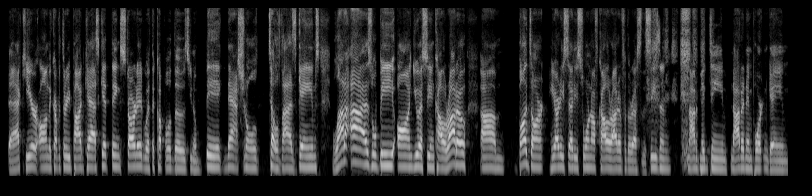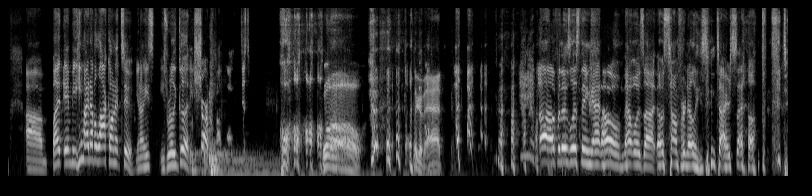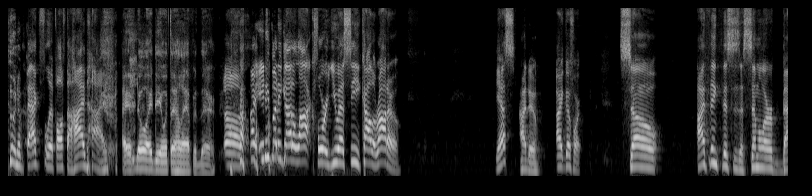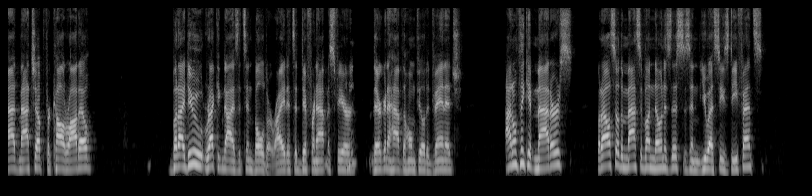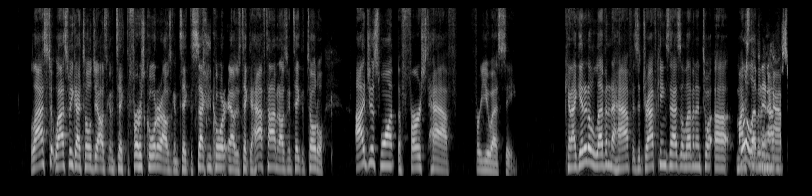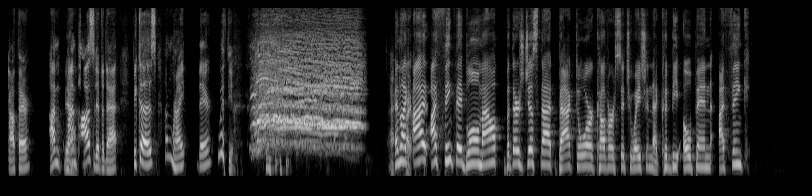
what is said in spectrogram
Back here on the Cover Three podcast. Get things started with a couple of those, you know, big national televised games. A lot of eyes will be on USC and Colorado. Um, Buds aren't. He already said he's sworn off Colorado for the rest of the season. Not a big team, not an important game. Um, but I mean, he might have a lock on it too. You know, he's he's really good. He's sharp about that. Just Whoa. Look at that. uh, for those listening at home, that was uh, that was Tom Fornelli's entire setup, doing a backflip off the high dive. I have no idea what the hell happened there. Uh, all right, anybody got a lock for USC Colorado? Yes. I do. All right, go for it. So I think this is a similar bad matchup for Colorado. But I do recognize it's in Boulder, right? It's a different atmosphere. They're going to have the home field advantage. I don't think it matters, but I also the massive unknown is this is in USC's defense. Last last week I told you I was going to take the first quarter, I was going to take the second quarter, I was going to take the halftime, and I was going to take the total. I just want the first half for USC. Can I get it 11 and a half? Is it DraftKings that has 11 and 12? Uh, We're minus 11 and a half out there. I'm Yeah. I'm positive of that because I'm right there with you. And like I, I think they blow them out, but there's just that backdoor cover situation that could be open. I think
